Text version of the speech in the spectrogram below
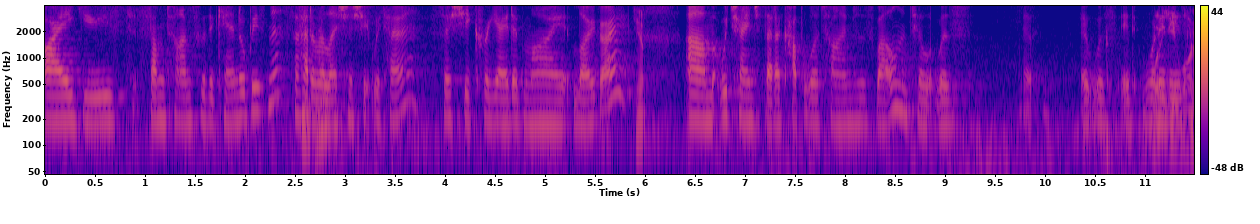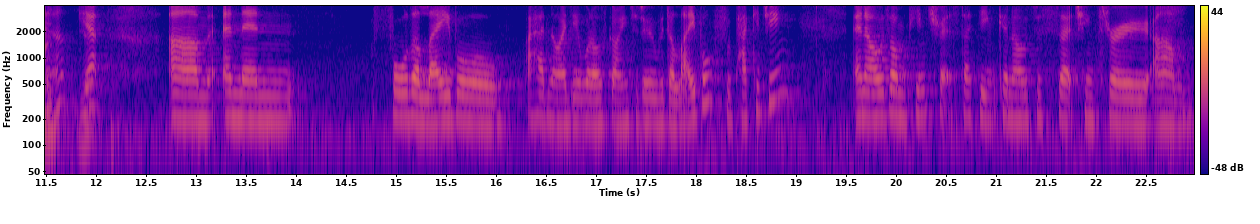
I used sometimes with a candle business. I had Mhm. a relationship with her, so she created my logo. Yep. Um, we changed that a couple of times as well until it was, it, it was it, what, What it is wanted, now. yep. Yep. Um, and then for the label, I had no idea what I was going to do with the label for packaging, and I was on Pinterest, I think, and I was just searching through. Um,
